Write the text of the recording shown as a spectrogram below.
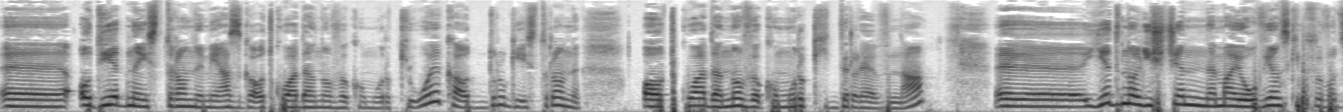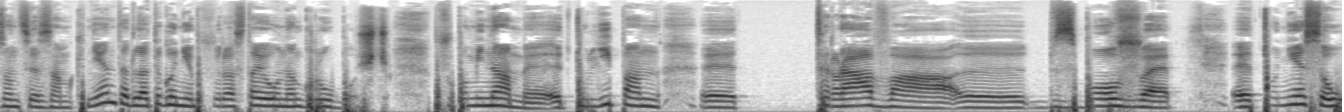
E, od jednej strony miazga odkłada nowe komórki łyka, od drugiej strony odkłada nowe komórki drewna. E, jednoliścienne mają wiązki przewodzące zamknięte, dlatego nie przyrastają na grubość. Przypominamy, tulipan trawa, y, zboże, y, to nie są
